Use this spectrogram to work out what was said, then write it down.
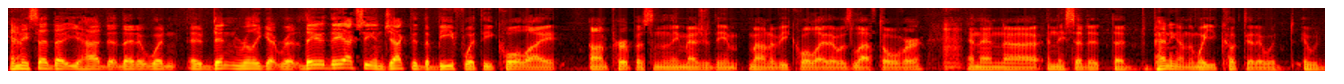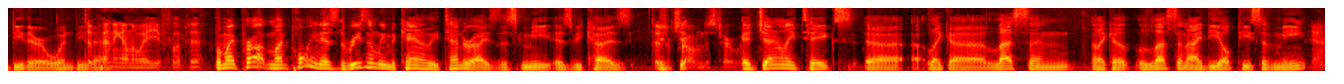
And Yeah. they said that you had to, that it wouldn't, it didn't really get rid. They they actually injected the beef with E. coli on purpose, and then they measured the amount of E. coli that was left over, Mm-hmm. and then uh, and they said it, that depending on the way you cooked it, it would it would be there or wouldn't be there. Depending on the way you flipped it, But my pro- my point is the reason we mechanically tenderize this meat is because there's it a problem to start with. it generally takes uh, like a less than like a less than ideal piece of meat, Yeah.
